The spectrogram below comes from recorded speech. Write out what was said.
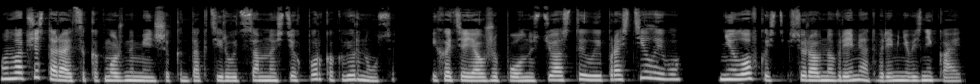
Он вообще старается как можно меньше контактировать со мной с тех пор, как вернулся. И хотя я уже полностью остыла и простила его, неловкость все равно время от времени возникает.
